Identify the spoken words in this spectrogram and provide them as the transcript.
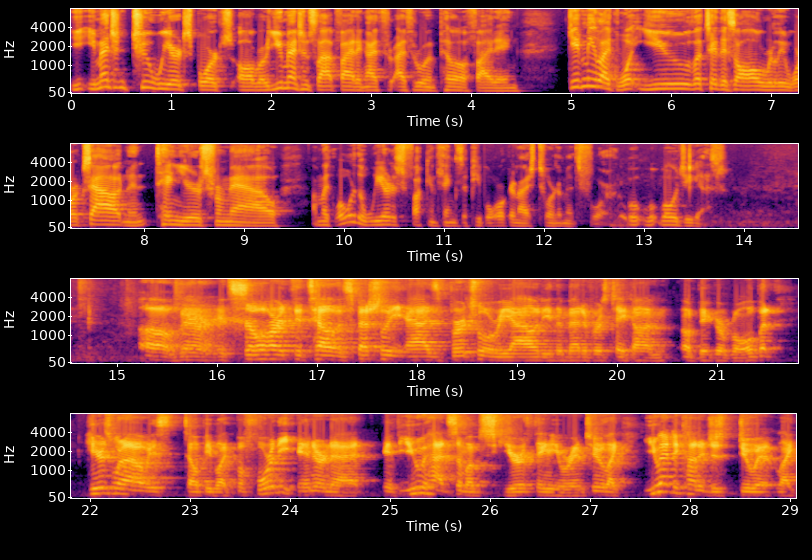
You, you, mentioned two weird sports already. You mentioned slap fighting. I, th- I threw in pillow fighting. Give me like what you. Let's say this all really works out, and then ten years from now, I'm like, what were the weirdest fucking things that people organized tournaments for? What, what would you guess? Oh man, it's so hard to tell, especially as virtual reality, and the metaverse take on a bigger role. But here's what I always tell people: like before the internet, if you had some obscure thing you were into, like you had to kind of just do it like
